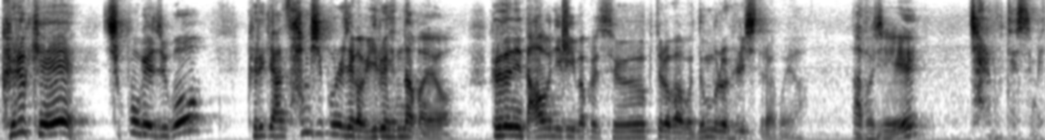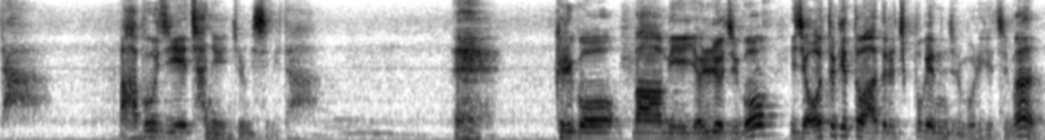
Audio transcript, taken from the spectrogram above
그렇게 축복해주고 그렇게 한 30분을 제가 위로했나 봐요. 그러더니 나온 입이 이만큼 슥 들어가고 눈물을 흘리시더라고요. 아버지 잘못했습니다. 아버지의 자녀인 줄 믿습니다. 예. 그리고 마음이 열려지고 이제 어떻게 또 아들을 축복했는지를 모르겠지만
